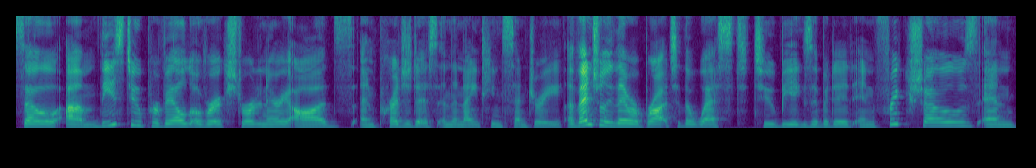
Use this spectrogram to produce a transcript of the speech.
So um, these two prevailed over extraordinary odds and prejudice in the 19th century. Eventually, they were brought to the West to be exhibited in freak shows and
